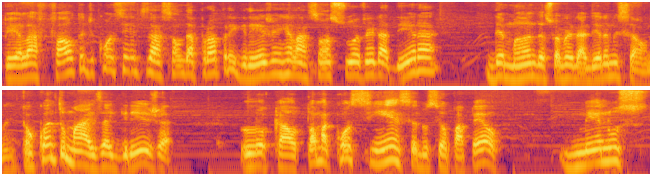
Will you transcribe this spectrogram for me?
pela falta de conscientização da própria igreja em relação à sua verdadeira demanda, à sua verdadeira missão. né? Então, quanto mais a igreja local toma consciência do seu papel, menos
